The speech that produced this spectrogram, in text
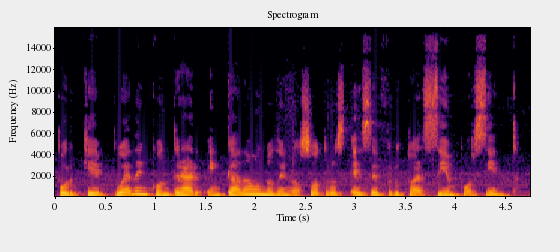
porque puede encontrar en cada uno de nosotros ese fruto al 100%.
